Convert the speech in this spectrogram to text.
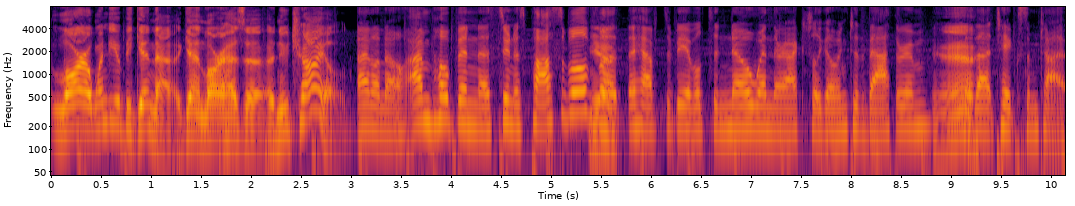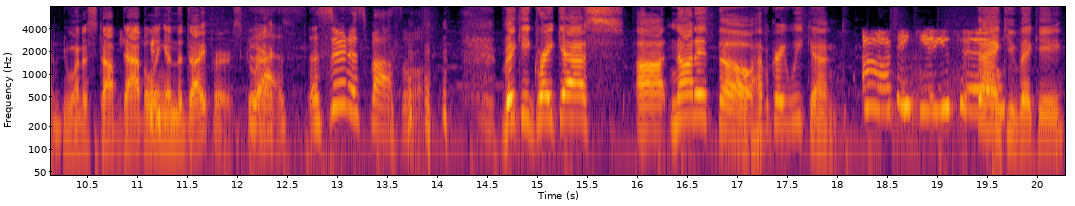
Laura, when do you begin that? Again, Laura has a, a new child. I don't know. I'm hoping as soon as possible, Yeah. but they have to be able to know when they're actually going to the bathroom. Yeah. So that takes some time. You want to stop dabbling in the diapers, correct? Yes, as soon as possible. Vicky, great guess. Uh, not it, though. Have a great weekend. Oh, thank you. You too. Thank you, Vicky.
